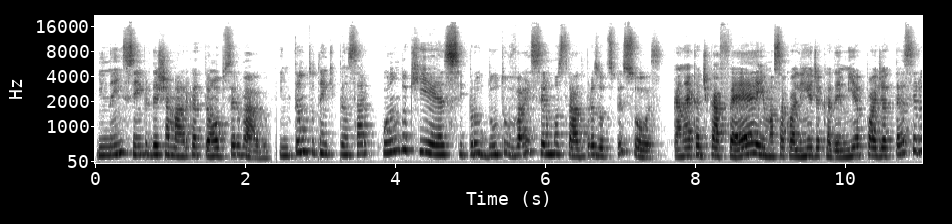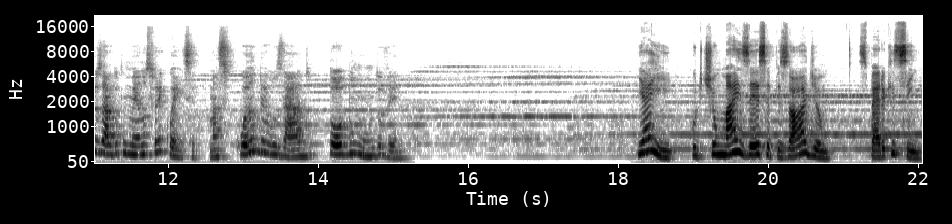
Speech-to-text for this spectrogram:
e nem sempre deixa a marca tão observável. Então tu tem que pensar quando que esse produto vai ser mostrado para as outras pessoas pessoas. Caneca de café e uma sacolinha de academia pode até ser usado com menos frequência, mas quando é usado, todo mundo vê. E aí, curtiu mais esse episódio? Espero que sim.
